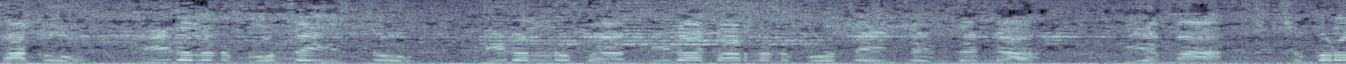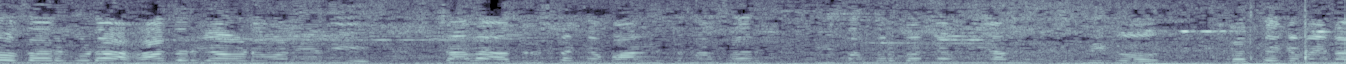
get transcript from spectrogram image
మాకు క్రీడలను ప్రోత్సహిస్తూ క్రీడలను క్రీడాకారులను ప్రోత్సహించే విధంగా ఈ అమ్మ సుబ్బారావు సార్ కూడా హాజరు కావడం అనేది చాలా అదృష్టంగా భావిస్తున్నాం సార్. ఈ సందర్భంగా మీ మీకు ప్రత్యేకమైన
